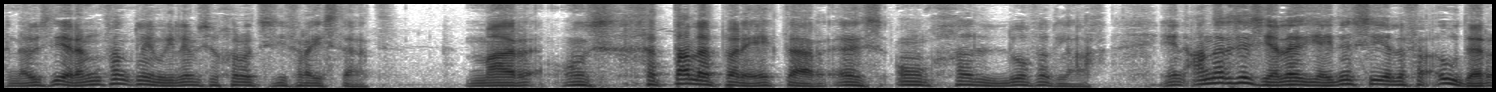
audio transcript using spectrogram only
En nou is die ring van Klein Willem so groot as die Vrystaat. Maar ons getalle per hektaar is ongelooflik laag. En anders is julle, jy dink sê julle verouder.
